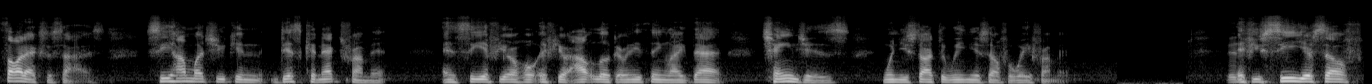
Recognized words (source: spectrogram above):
thought exercise. See how much you can disconnect from it, and see if your whole if your outlook or anything like that changes when you start to wean yourself away from it This- if you see yourself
